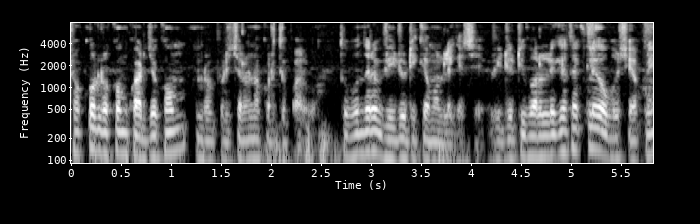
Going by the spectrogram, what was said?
সকল রকম কার্যক্রম আমরা পরিচালনা করতে পারব। তো বন্ধুরা, ভিডিওটি কেমন লেগেছে? ভিডিওটি ভালো লেগে থাকলে অবশ্যই আপনি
